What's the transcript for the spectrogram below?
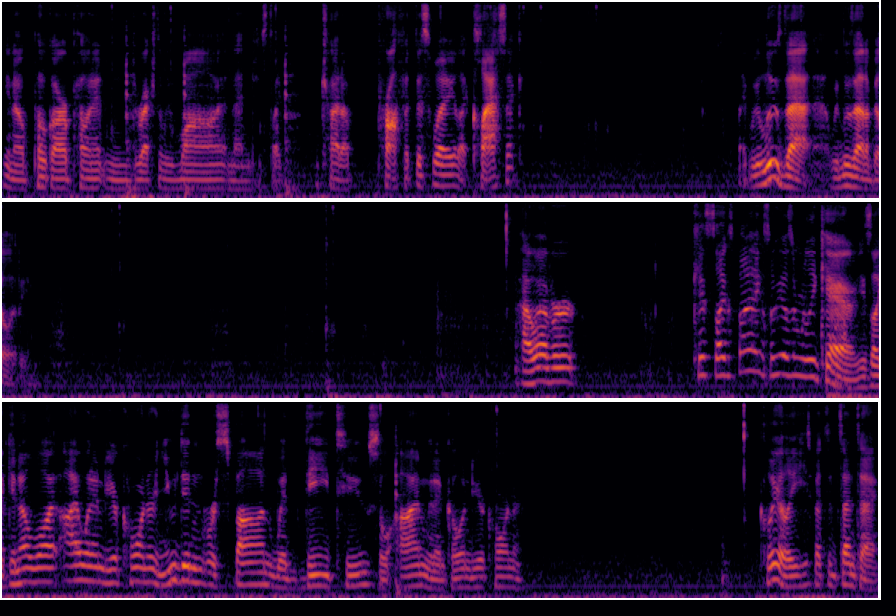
you know, poke our opponent in the direction we want, and then just like try to profit this way, like classic. Like, we lose that now. We lose that ability. However, Kiss likes fighting, so he doesn't really care. He's like, you know what? I went into your corner. You didn't respond with D2, so I'm going to go into your corner. Clearly, he's expected Sente.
